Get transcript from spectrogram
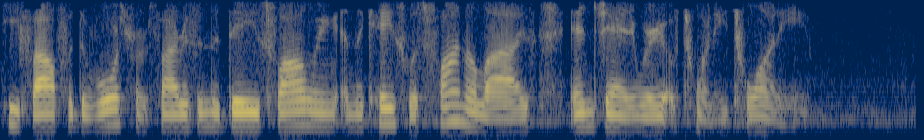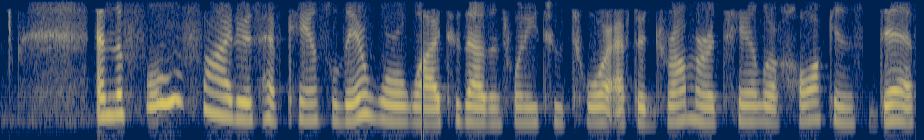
He filed for divorce from Cyrus in the days following, and the case was finalized in January of 2020. And the Foo Fighters have canceled their worldwide 2022 tour after drummer Taylor Hawkins' death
